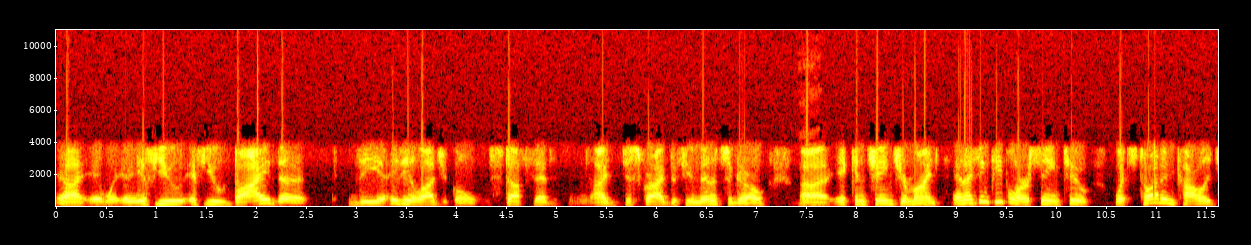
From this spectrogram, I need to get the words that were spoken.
uh, if you if you buy the the ideological stuff that I described a few minutes ago, uh, it can change your mind. And I think people are seeing too. What's taught in college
